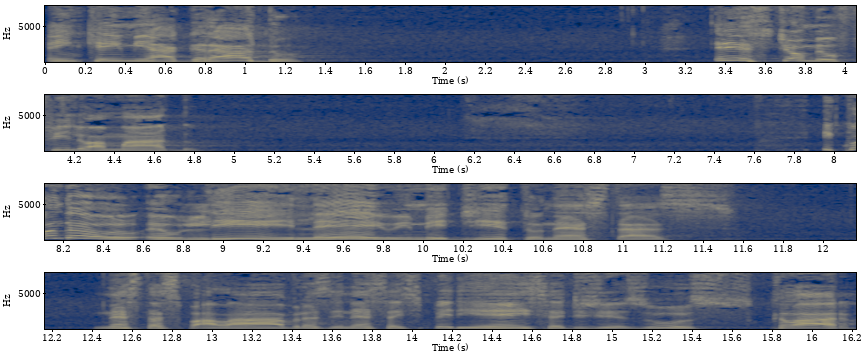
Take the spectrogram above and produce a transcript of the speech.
em quem me agrado. Este é o meu filho amado. E quando eu, eu li, leio e medito nestas, nestas palavras e nessa experiência de Jesus, claro,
